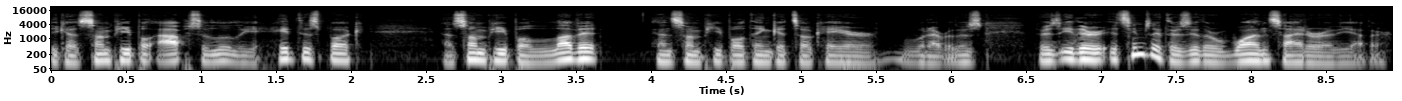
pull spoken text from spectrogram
because some people absolutely hate this book and some people love it and some people think it's okay or whatever. There's there's either it seems like there's either one side or the other.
